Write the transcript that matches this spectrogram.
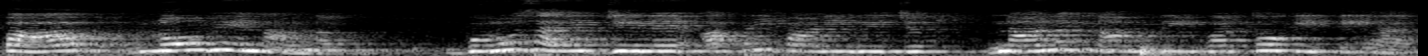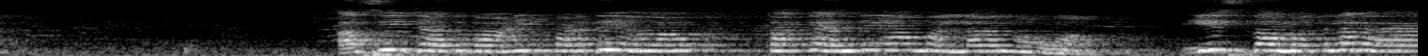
ਭਾਵ ਨੌਵੇਂ ਨਾਨਕ। ਗੁਰੂ ਸਾਹਿਬ ਜੀ ਨੇ ਆਪਣੀ ਬਾਣੀ ਵਿੱਚ ਨਾਨਕ ਨਾਮ ਦੀ ਵਰਤੋਂ ਕੀਤੀ ਹੈ। ਅਸੀਂ ਜਦ ਬਾਣੀ ਪੜ੍ਹਦੇ ਹਾਂ ਤਾਂ ਕਹਿੰਦੇ ਹਾਂ ਮੱਲਾ ਨੋਵਾ। ਇਸ ਦਾ ਮਤਲਬ ਹੈ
